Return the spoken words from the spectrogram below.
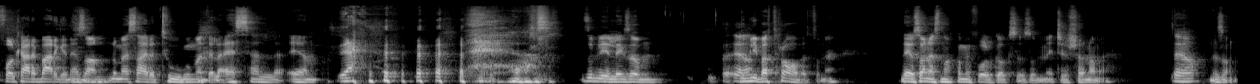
Folk her i Bergen er sånn Når jeg sier det to ganger til jeg selger en. Ja. Så så blir det liksom Det blir bare travelt for meg. Det er jo sånn jeg snakker med folk også, som ikke skjønner meg. Ja. Det er sånn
